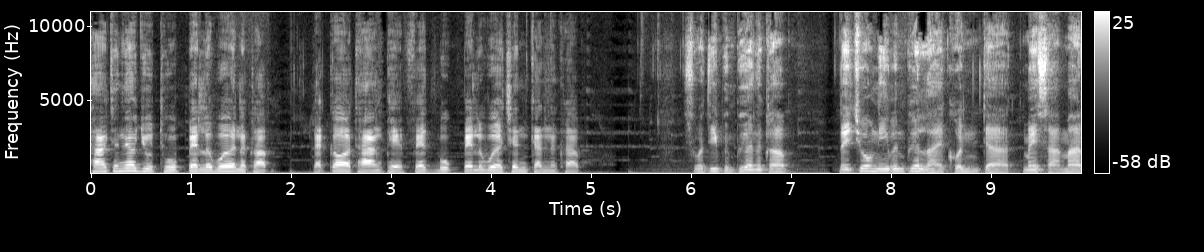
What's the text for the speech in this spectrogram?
ทางช anel YouTube p e t Lover นะครับ และก็ทางเพจ Facebook p e t Lover เช่นกันนะครับ สวัสดีเพื่อนๆนะครับ ในช่วงนี้เพื่อนๆหลายคนจะไม่สามารถ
